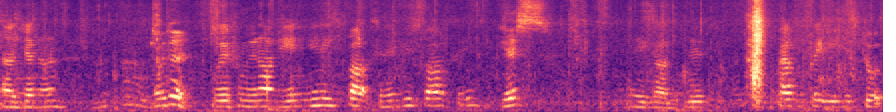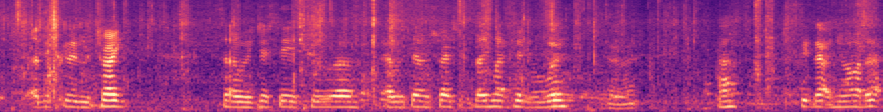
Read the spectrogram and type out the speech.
Hello, gentlemen. How we doing? We're from Unite Union. You need sparks in it. You sparks in? Yes. There you go. The Powerful people just took a disc in the tray. So we're just here to uh, have a demonstration today, make people aware. Huh? Stick that in your eye, that.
